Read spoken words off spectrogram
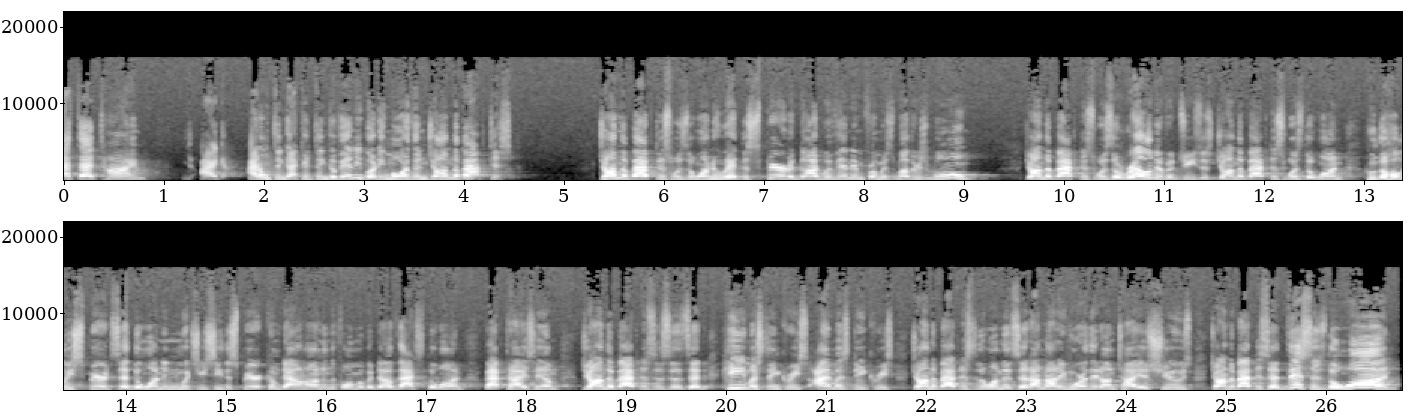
at that time, I, I don't think I could think of anybody more than John the Baptist. John the Baptist was the one who had the Spirit of God within him from his mother's womb. John the Baptist was a relative of Jesus. John the Baptist was the one who the Holy Spirit said, the one in which you see the Spirit come down on in the form of a dove. That's the one. Baptize him. John the Baptist is that said, He must increase, I must decrease. John the Baptist is the one that said, I'm not even worthy to untie his shoes. John the Baptist said, This is the one.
